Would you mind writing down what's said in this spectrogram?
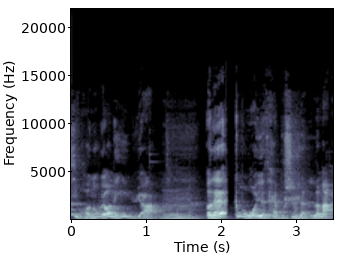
体不好，侬不要淋雨啊。嗯，后来根本我也太不是人了嘛。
